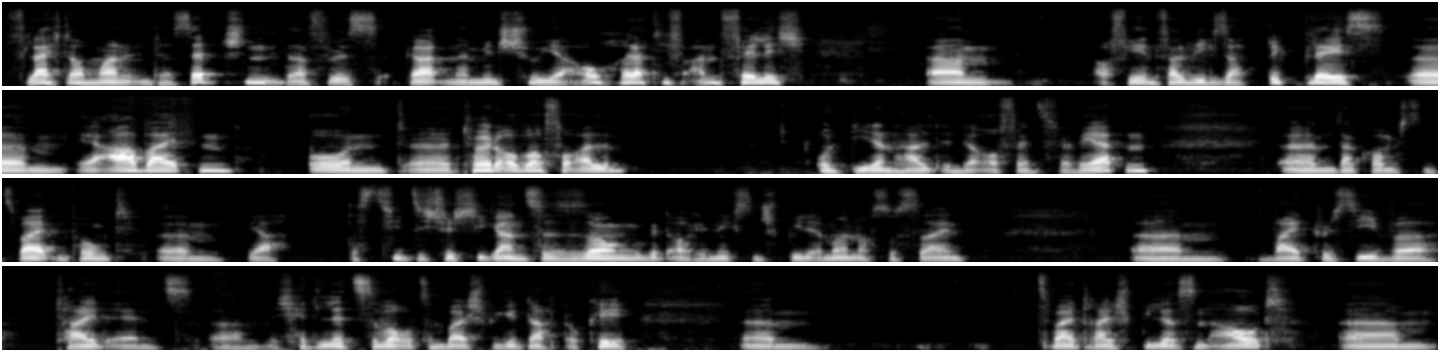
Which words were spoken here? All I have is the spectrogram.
vielleicht auch mal eine Interception. Dafür ist Gardner Minshew ja auch relativ anfällig. Ähm, auf jeden Fall, wie gesagt, Big Plays ähm, erarbeiten und äh, Turnover vor allem und die dann halt in der Offense verwerten. Ähm, da komme ich zum zweiten Punkt. Ähm, ja, das zieht sich durch die ganze Saison, wird auch die nächsten Spiele immer noch so sein. Ähm, Wide Receiver, Tight Ends. Ähm, ich hätte letzte Woche zum Beispiel gedacht, okay, ähm, zwei, drei Spieler sind out. Ähm,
